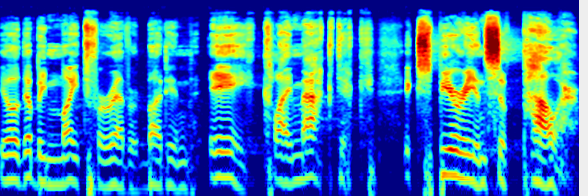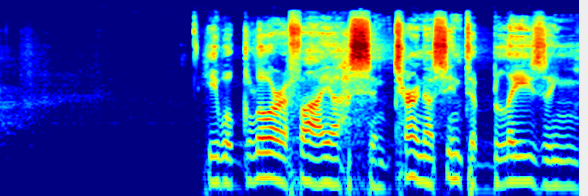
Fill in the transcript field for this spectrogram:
you know, there'll be might forever, but in a climactic experience of power, He will glorify us and turn us into blazing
